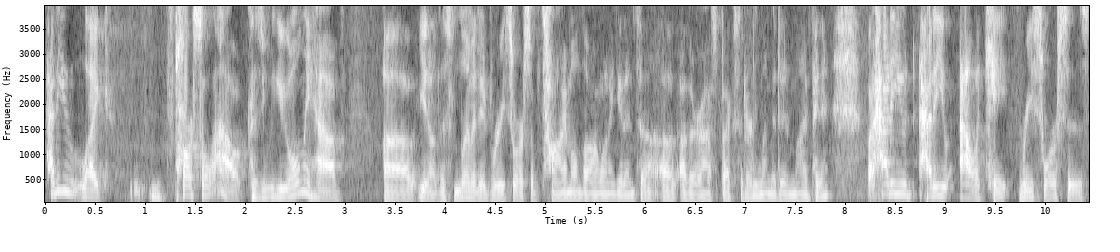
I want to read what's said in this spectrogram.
how do you like parcel out? Because you only have uh, you know this limited resource of time. Although I want to get into uh, other aspects that are limited in my opinion. But how do you how do you allocate resources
